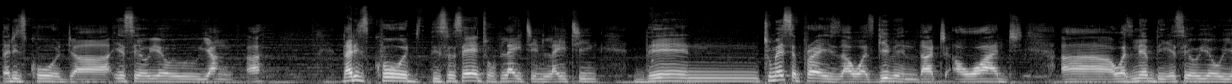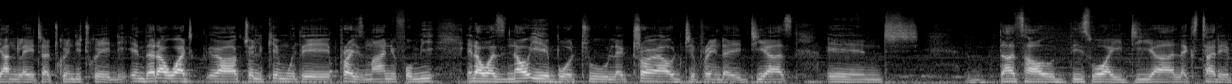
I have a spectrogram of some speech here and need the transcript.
that is called uh, SLL Young that is called the Society of Light and Lighting. Then, to my surprise, I was given that award. Uh, I was named the SLL Young Lighter 2020, and that award uh, actually came with a prize money for me, and I was now able to like try out different ideas, and that's how this whole idea like started.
